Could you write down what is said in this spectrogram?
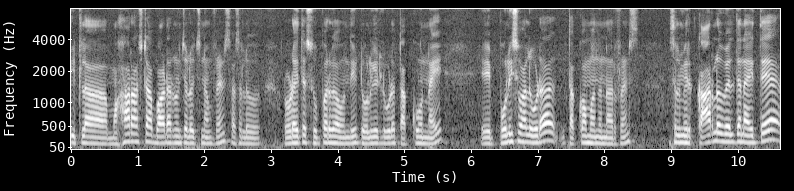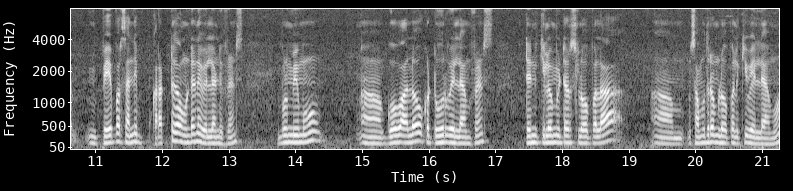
ఇట్లా మహారాష్ట్ర బార్డర్ నుంచి వచ్చినాం ఫ్రెండ్స్ అసలు రోడ్ అయితే సూపర్గా ఉంది. టోల్ గేట్లు కూడా తక్కువ ఉన్నాయి. ఈ పోలీస్ వాళ్ళు కూడా తక్కువ మంది ఉన్నారు ఫ్రెండ్స్ అసలు మీరు కార్లో వెళ్తేనైతే పేపర్స్ అన్నీ కరెక్ట్గా ఉంటేనే వెళ్ళండి ఫ్రెండ్స్ ఇప్పుడు మేము గోవాలో ఒక టూర్ వెళ్ళాం ఫ్రెండ్స్ టెన్ కిలోమీటర్స్ లోపల సముద్రం లోపలికి వెళ్ళాము.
